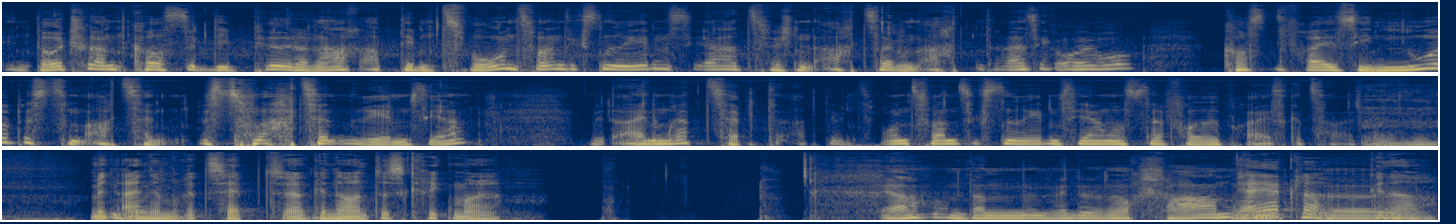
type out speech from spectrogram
In Deutschland kostet die Pille danach ab dem 22. Lebensjahr zwischen 18 und 38 Euro. Kostenfrei ist sie nur bis zum 18. bis zum 18. Lebensjahr mit einem Rezept. Ab dem 22. Lebensjahr muss der volle Preis gezahlt werden. Mhm. Mit einem Rezept, ja genau, und das krieg mal. Ja, und dann, wenn du dann noch Scham Ja, und ja, klar, äh, genau.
